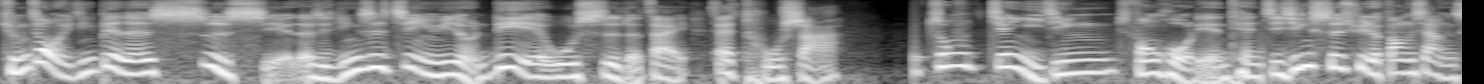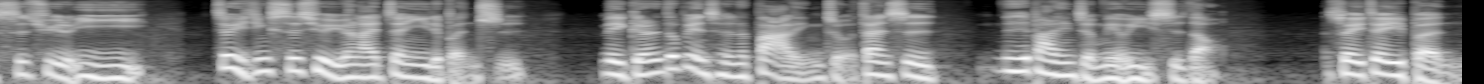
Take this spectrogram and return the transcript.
群众已经变成嗜血的，已经是近于一种猎物似的在在屠杀，中间已经烽火连天，已经失去了方向，失去了意义，就已经失去了原来正义的本质。每个人都变成了霸凌者，但是那些霸凌者没有意识到，所以这一本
